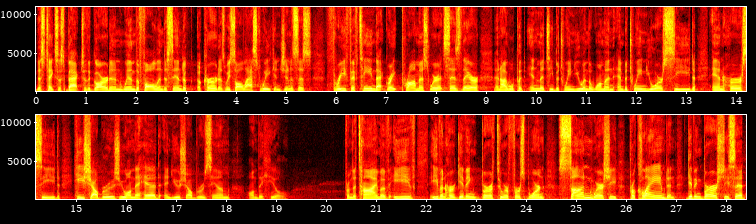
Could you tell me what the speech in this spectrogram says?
This takes us back to the garden when the fall into sin occurred as we saw last week in Genesis 3:15 that great promise where it says there and I will put enmity between you and the woman and between your seed and her seed he shall bruise you on the head and you shall bruise him on the heel from the time of Eve, even her giving birth to her firstborn son, where she proclaimed and giving birth, she said,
